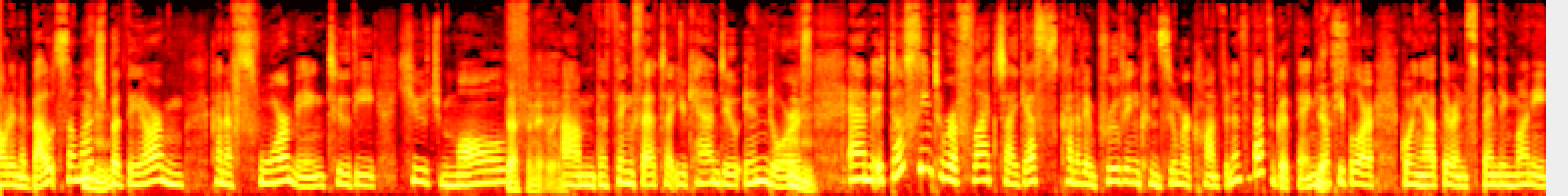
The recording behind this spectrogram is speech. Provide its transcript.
out and about so much, Mm-hmm. but they are kind of swarming to the huge malls. Definitely. Mm-hmm. Um, the things that uh, you can do indoors. And it does seem to reflect, I guess, kind of improving consumer confidence. And that's a good thing. You know, Yes. People are going out there and spending money.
